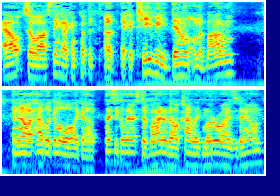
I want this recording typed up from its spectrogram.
out. So I was thinking I can put the, uh, like a TV down on the bottom and then I'll have like a little like a plexiglass divider that'll kind of like motorize down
